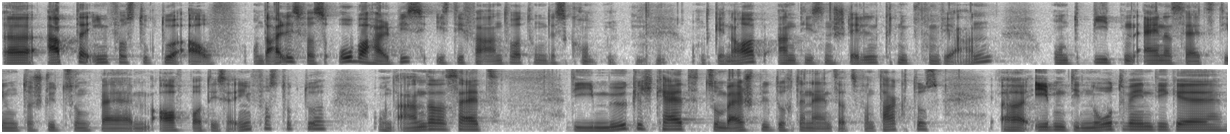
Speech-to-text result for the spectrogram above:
äh, ab der Infrastruktur auf. Und alles, was oberhalb ist, ist die Verantwortung des Kunden. Mhm. Und genau an diesen Stellen knüpfen wir an und bieten einerseits die Unterstützung beim Aufbau dieser Infrastruktur und andererseits die Möglichkeit, zum Beispiel durch den Einsatz von Taktus, äh, eben die notwendige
